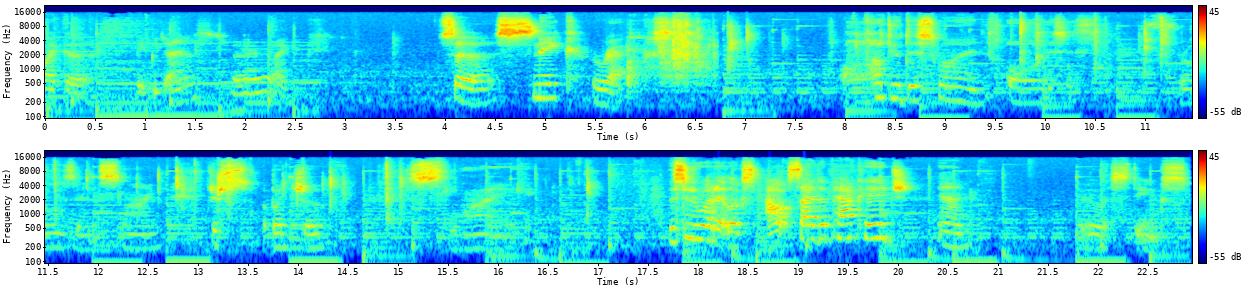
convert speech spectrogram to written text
Like a baby dinosaur, like it's a snake rex. Oh, I'll do this one. Oh, this is frozen slime. Just a bunch of slime. This is what it looks outside the package, and it stinks.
